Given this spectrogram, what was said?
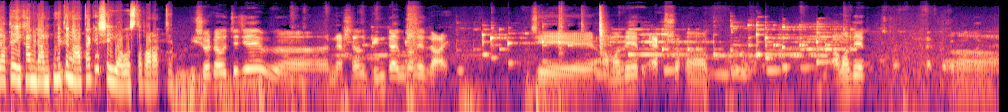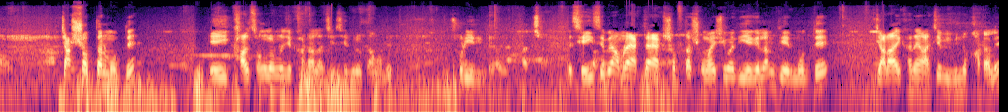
যাতে এখানে ডানকুনিতে না থাকে সেই ব্যবস্থা করার বিষয়টা হচ্ছে যে ন্যাশনাল গ্রিন ট্রাইব্যুনালের রায় যে আমাদের একশো আমাদের চার সপ্তাহের মধ্যে এই খাল সংলগ্ন যে খাটাল আছে সেগুলোকে আমাদের সরিয়ে দিতে হবে। আচ্ছা। তো সেই হিসেবে আমরা একটা এক সপ্তাহ সময়সীমা দিয়ে গেলাম যে এর মধ্যে যারা এখানে আছে বিভিন্ন খাটালে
